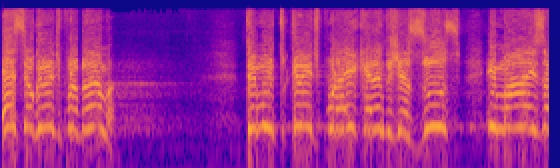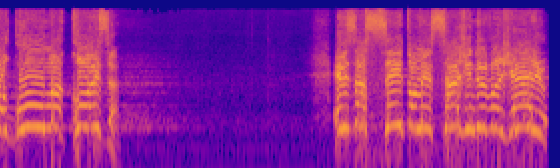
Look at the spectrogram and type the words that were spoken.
Esse é o grande problema. Tem muito crente por aí querendo Jesus e mais alguma coisa. Eles aceitam a mensagem do Evangelho,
